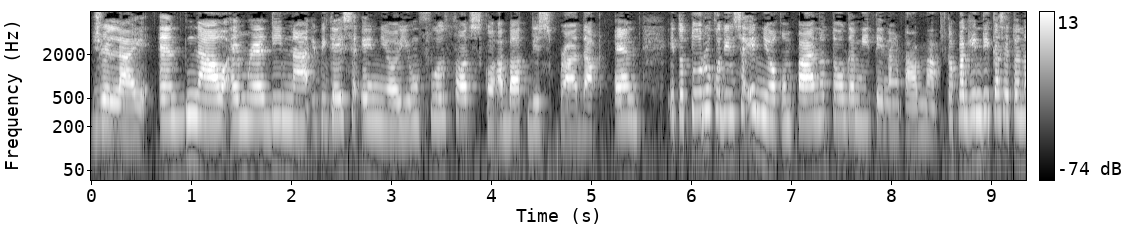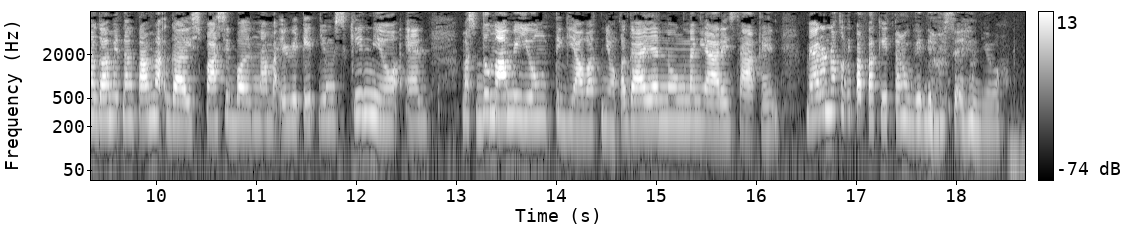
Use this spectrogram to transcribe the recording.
July. And now, I'm ready na ibigay sa inyo yung full thoughts ko about this product. And ituturo ko din sa inyo kung paano to gamitin ng tama. Kapag hindi kasi ito nagamit ng tama, guys, possible na ma-irritate yung skin nyo and mas dumami yung tigyawat nyo. Kagaya nung nangyari sa akin. Meron akong ipapakitang video sa inyo.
